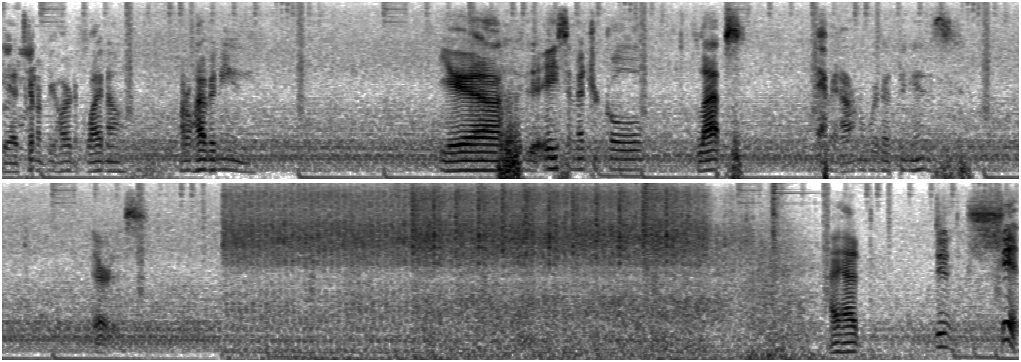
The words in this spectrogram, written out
Yeah, it's gonna be hard to fly now. I don't have any... Yeah, the asymmetrical flaps. Damn it, I don't know where that thing is. There it is. I had. Dude, shit!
